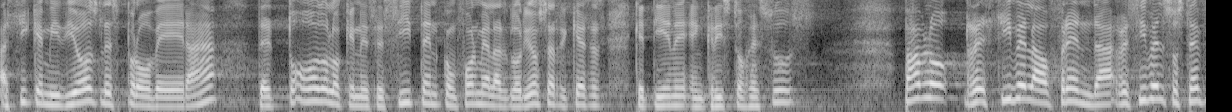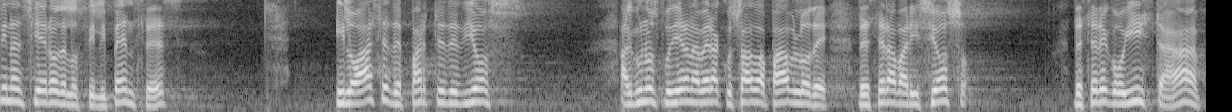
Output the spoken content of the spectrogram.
Así que mi Dios les proveerá de todo lo que necesiten conforme a las gloriosas riquezas que tiene en Cristo Jesús. Pablo recibe la ofrenda, recibe el sostén financiero de los filipenses y lo hace de parte de Dios. Algunos pudieran haber acusado a Pablo de, ser avaricioso, de ser egoísta. Ah,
